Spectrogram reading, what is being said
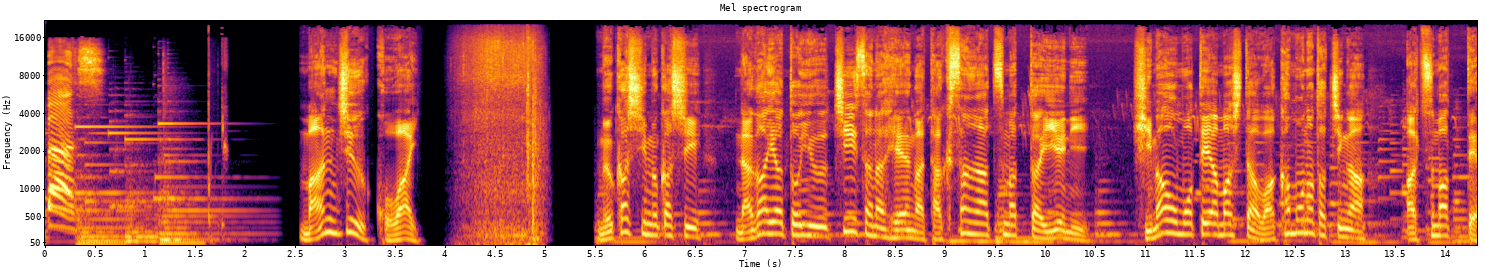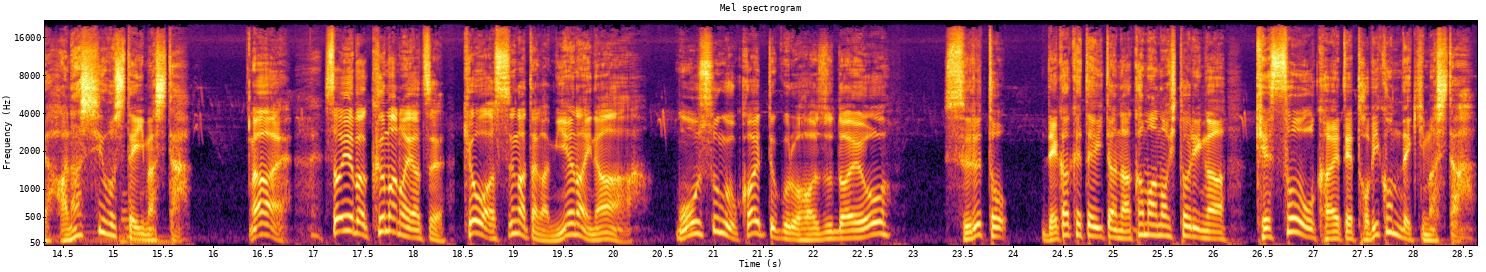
バスまんじゅう怖い。昔々長屋という小さな部屋がたくさん集まった家に暇を持て余した若者たちが集まって話をしていました。おいそういえばクマのやつ今日は姿が見えないな。もうすぐ帰ってくるはずだよ。すると出かけていた仲間の一人が血相を変えて飛び込んできました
